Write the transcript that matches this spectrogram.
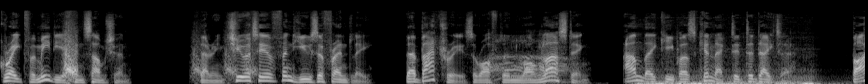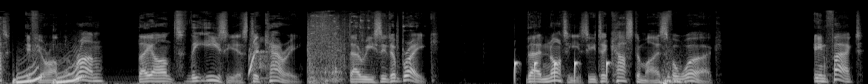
Great for media consumption. They're intuitive and user-friendly. Their batteries are often long-lasting, and they keep us connected to data. But if you're on the run, they aren't the easiest to carry. They're easy to break. They're not easy to customize for work. In fact,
